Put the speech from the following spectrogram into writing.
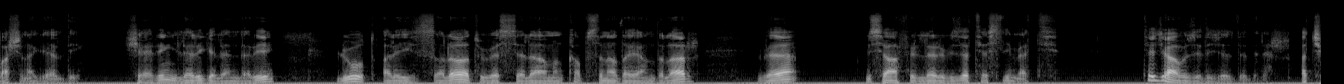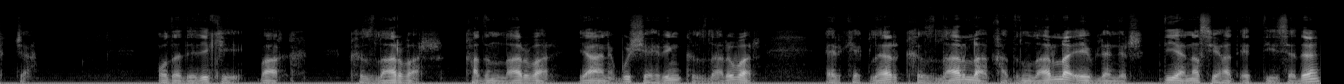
başına geldi. Şehrin ileri gelenleri Lut aleyhissalatu vesselamın kapısına dayandılar ve misafirleri bize teslim et. Tecavüz edeceğiz dediler açıkça. O da dedi ki bak kızlar var, kadınlar var. Yani bu şehrin kızları var. Erkekler kızlarla, kadınlarla evlenir diye nasihat ettiyse de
